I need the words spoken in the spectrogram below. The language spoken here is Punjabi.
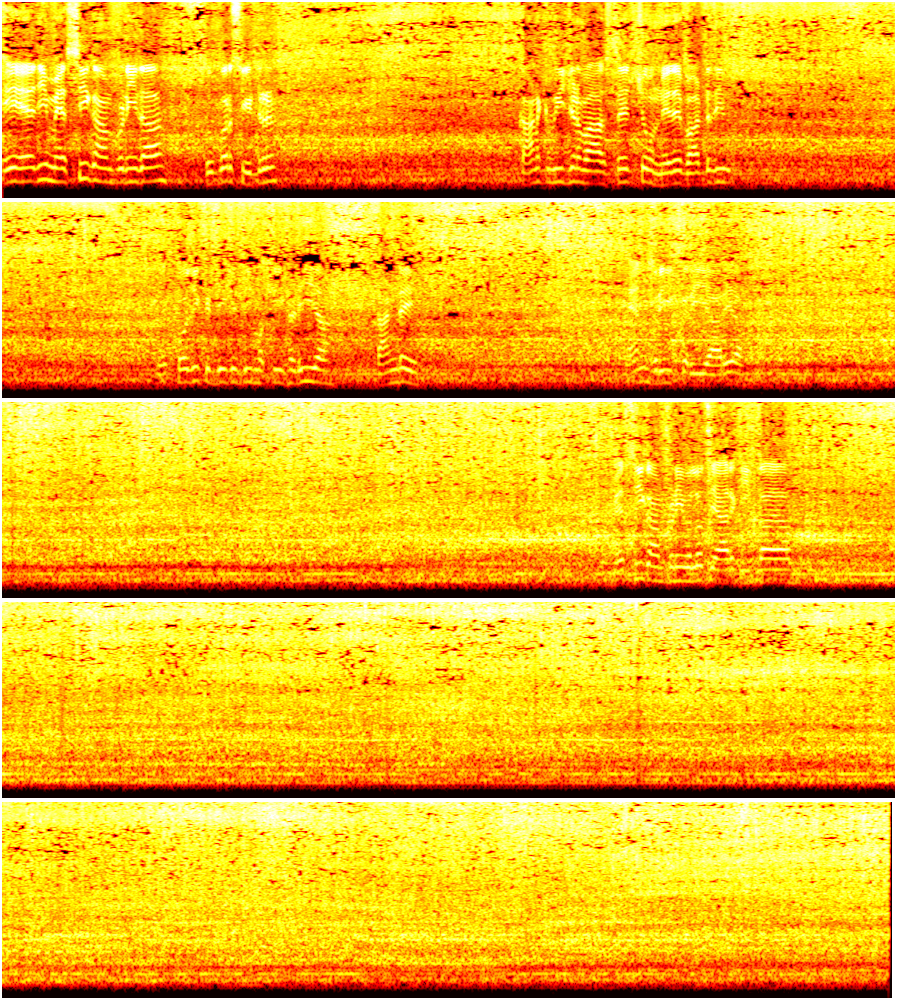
ਇਹ ਹੈ ਜੀ ਮੈਸੀ ਕੰਪਨੀ ਦਾ ਸੁਪਰ ਸੀਡਰ। ਕਣਕ ਬੀਜਣ ਵਾਸਤੇ ਝੋਨੇ ਦੇ ਵੱਢ ਦੀ। ਦੇਖੋ ਜੀ ਕਿੱਡੀ ਕਿੱਡੀ ਮੱਕੀ ਖੜੀ ਆ ਟਾਂਡੇ ਐਨ ਬਰੀਕ ਕਰੀ ਜਾ ਰਿਹਾ। ਮੈਸੀ ਕੰਪਨੀ ਵੱਲੋਂ ਤਿਆਰ ਕੀਤਾ ਆ।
